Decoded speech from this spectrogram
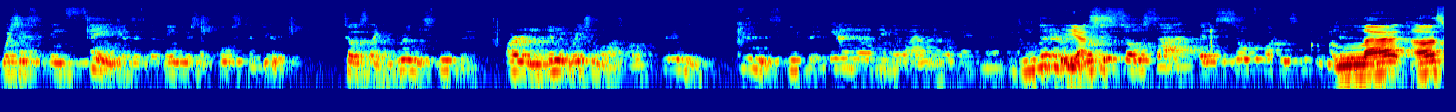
which is insane because it's the thing you're supposed to do. So it's like really stupid. Our immigration laws are really, really stupid. Even though they rely on immigrants, right? Literally, Yes. which is so sad and it's so fucking stupid. Let us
